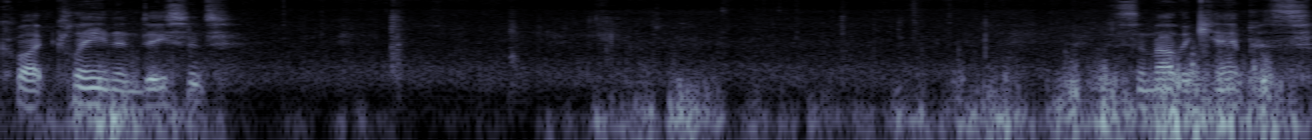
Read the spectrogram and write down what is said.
quite clean and decent. Some other campers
